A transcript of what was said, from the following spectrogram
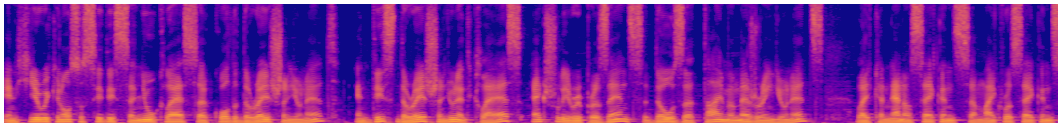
And here we can also see this uh, new class uh, called duration unit. And this duration unit class actually represents those time measuring units like nanoseconds, microseconds,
